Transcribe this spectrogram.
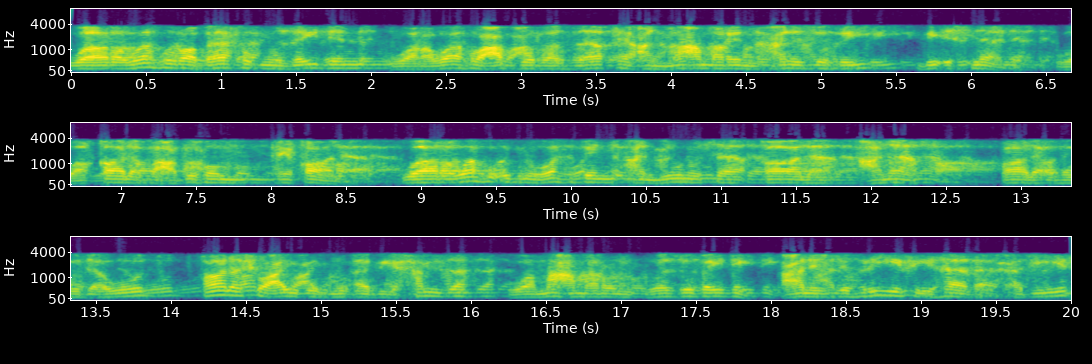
ورواه رباح بن زيد ورواه عبد الرزاق عن معمر عن الزهري بإسناده وقال بعضهم عقالا. ورواه ابن وهب عن يونس قال عناقا. قال أبو ب داود قال شعيب بن أبي حمزة ومعمر والزبيدي عن الزهري في هذا الحديث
